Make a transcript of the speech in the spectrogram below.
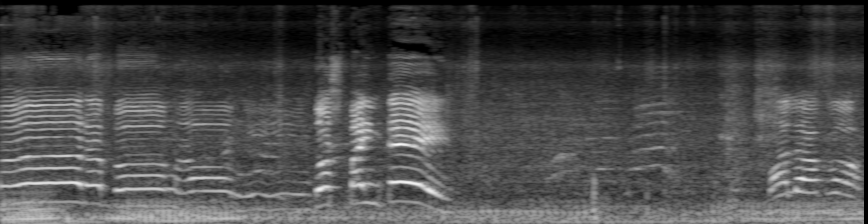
Para bang hangin. 2.20! Bala ka.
